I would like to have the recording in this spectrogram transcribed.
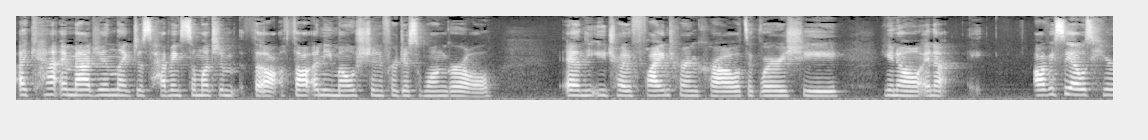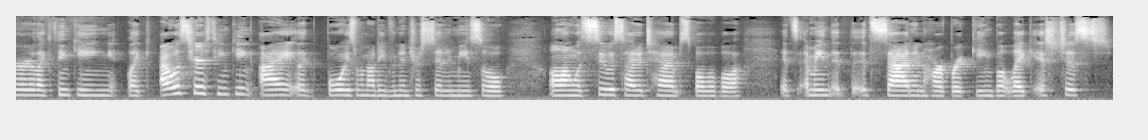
I can't imagine, like, just having so much thought, thought and emotion for just one girl. And you try to find her in crowds, like, where is she? You know, and, uh, obviously I was here like thinking like I was here thinking I like boys were not even interested in me so along with suicide attempts blah blah blah. It's I mean it, it's sad and heartbreaking but like it's just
